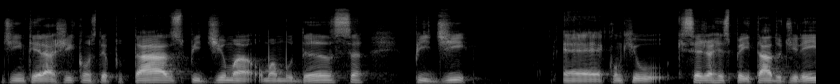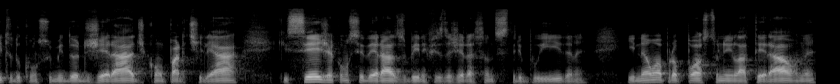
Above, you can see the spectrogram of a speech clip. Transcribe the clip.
de interagir com os deputados, pedir uma, uma mudança, pedir é, com que, o, que seja respeitado o direito do consumidor de gerar, de compartilhar, que seja considerado os benefícios da geração distribuída, né? e não a proposta unilateral, né?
